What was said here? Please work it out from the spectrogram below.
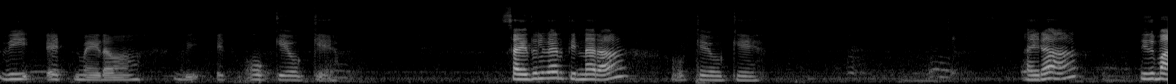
We ate madam we ate okay okay. Saidul garu తిన్నారా? Okay okay. ఐరా? ఇది మా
